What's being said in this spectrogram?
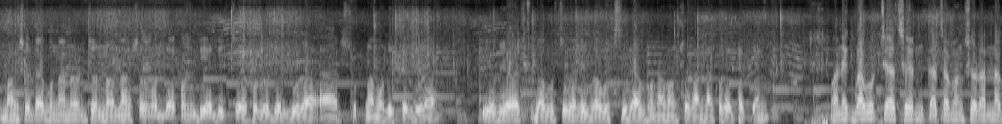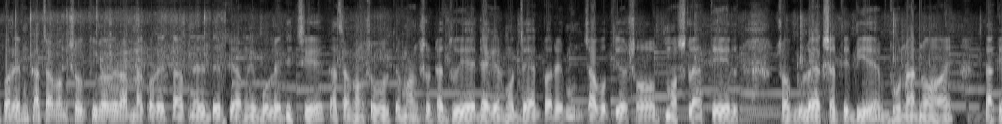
মাংসটা ভুনানোর জন্য মাংসের মধ্যে এখন দিয়ে দিচ্ছে হলুদের গুঁড়া আর শুকনা মরিচের গুঁড়া। প্রিয় ভিউয়ার্স বাবুর্চি বাড়ির বাবুর্চিরা ভুনা মাংস রান্না করে থাকেন। অনেক বাবুর্চি আছেন, কাঁচা মাংস রান্না করেন। কাঁচা মাংস কীভাবে রান্না করে তা আপনাদেরকে আমি বলে দিচ্ছি। কাঁচা মাংস বলতে মাংসটা ধুয়ে ড্যাগের মধ্যে একবারে যাবতীয় সব মশলা, তেল সবগুলো একসাথে দিয়ে ভুনানো হয়। তাকে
